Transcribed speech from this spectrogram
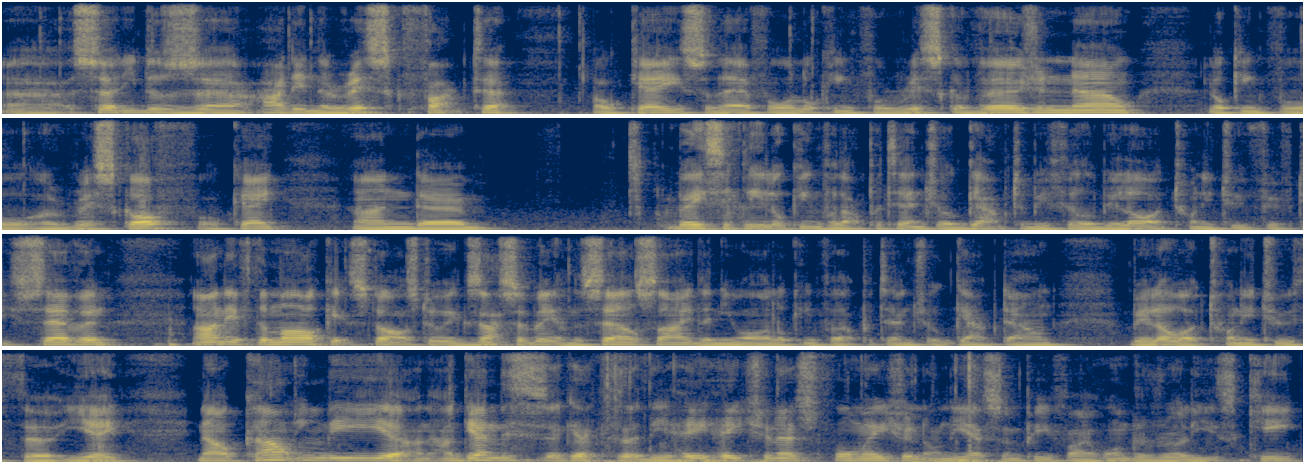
Uh, certainly does uh, add in the risk factor. Okay, so therefore looking for risk aversion now, looking for a risk off. Okay, and um, basically looking for that potential gap to be filled below at 22.57 and if the market starts to exacerbate on the sell side then you are looking for that potential gap down below at 22.38 now counting the uh, and again this is again the HNS formation on the S&P 500 really is key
